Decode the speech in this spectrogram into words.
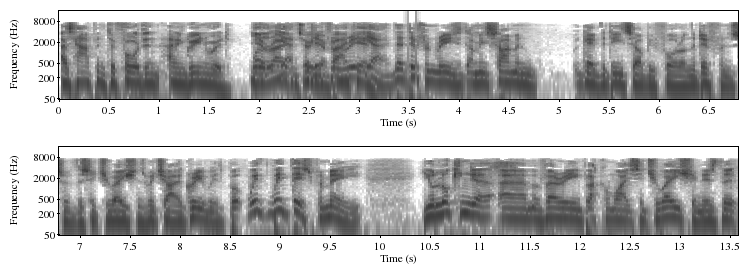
As happened to Foden and Greenwood. You're right yeah, until you're back re- in. Yeah, they're different reasons. I mean, Simon gave the detail before on the difference of the situations, which I agree with. But with with this, for me, you're looking at um, a very black and white situation. Is that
